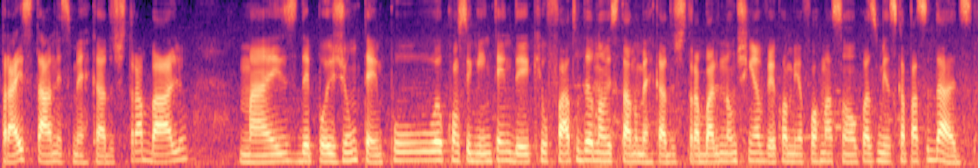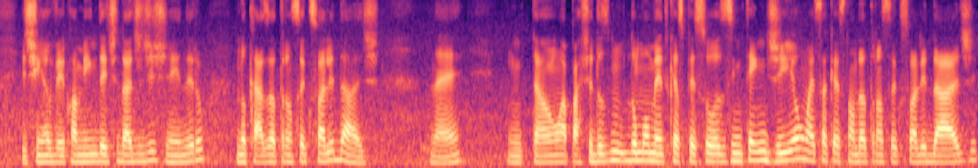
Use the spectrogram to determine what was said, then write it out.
para estar nesse mercado de trabalho, mas depois de um tempo eu consegui entender que o fato de eu não estar no mercado de trabalho não tinha a ver com a minha formação ou com as minhas capacidades, e tinha a ver com a minha identidade de gênero, no caso a transexualidade né? Então, a partir do, do, momento que as pessoas entendiam essa questão da transexualidade,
